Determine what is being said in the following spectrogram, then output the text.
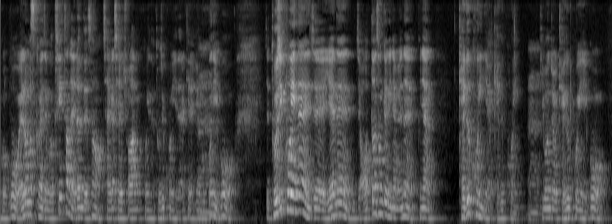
인 거고 앨런 머스크가 이제 뭐 트위터나 이런 데서 자기가 제일 좋아하는 코인은 도지코인이다 이렇게 얘기한 음. 것 뿐이고 이제 도지코인은 이제 얘는 이제 어떤 성격이냐면은 그냥 개그 코인이에요 개그 코인 음. 기본적으로 개그 코인이고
